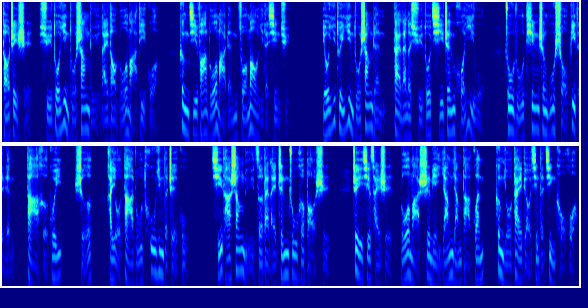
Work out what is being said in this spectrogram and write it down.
到这时，许多印度商旅来到罗马帝国，更激发罗马人做贸易的兴趣。有一对印度商人带来了许多奇珍或异物，诸如天生无手臂的人、大河龟、蛇，还有大如秃鹰的鹧鸪。其他商旅则带来珍珠和宝石，这些才是罗马市面洋洋大观、更有代表性的进口货。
